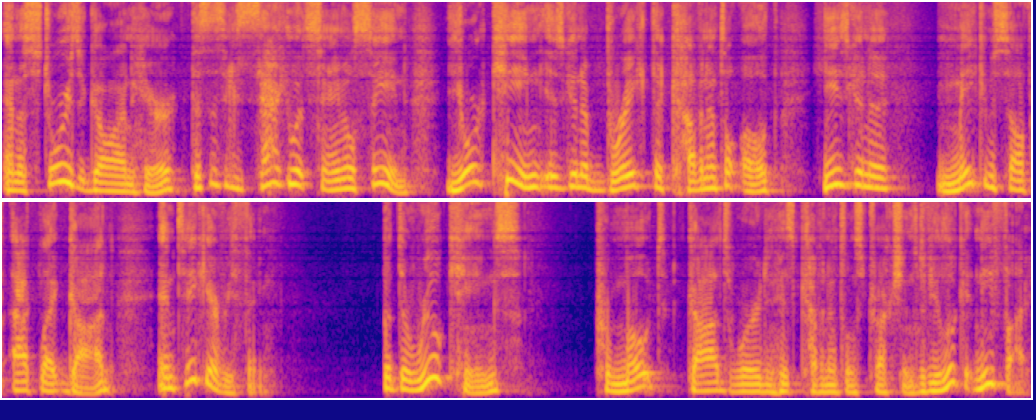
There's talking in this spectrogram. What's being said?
and the stories that go on here, this is exactly what Samuel's saying. Your king is going to break the covenantal oath. He's going to make himself act like God and take everything. But the real kings promote God's word and his covenantal instructions. If you look at Nephi,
